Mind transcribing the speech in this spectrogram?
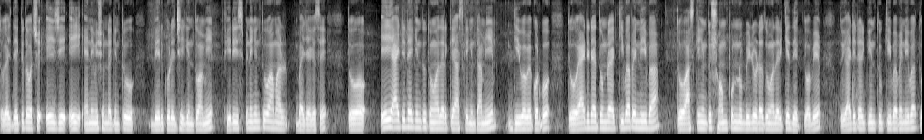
তো গাইজ দেখতে তো পাচ্ছ, এই যে এই অ্যানিমেশনটা কিন্তু বের করেছি কিন্তু আমি। ফ্রি স্পিনে কিন্তু আমার বেজে গেছে। তো এই আইডিটা কিন্তু তোমাদেরকে আজকে কিন্তু আমি গিভাবে করব। তো আইডিটা তোমরা কীভাবে নিবা তো আজকে কিন্তু সম্পূর্ণ ভিডিওটা তোমাদেরকে দেখতে হবে। তো অ্যাডিটার কিন্তু কীভাবে নিবা, তো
